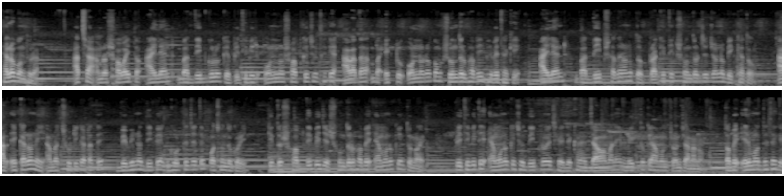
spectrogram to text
হ্যালো বন্ধুরা আচ্ছা আমরা সবাই তো আইল্যান্ড বা দ্বীপগুলোকে পৃথিবীর অন্য সব কিছু থেকে আলাদা বা একটু অন্যরকম সুন্দরভাবেই ভেবে থাকি। আইল্যান্ড বা দ্বীপ সাধারণত প্রাকৃতিক সৌন্দর্যের জন্য বিখ্যাত। আর এ কারণেই আমরা ছুটি কাটাতে বিভিন্ন দ্বীপে ঘুরতে যেতে পছন্দ করি। কিন্তু সব দ্বীপই যে সুন্দর হবে এমনও কিন্তু নয়। পৃথিবীতে এমনও কিছু দ্বীপ রয়েছে যেখানে যাওয়া মানে মৃত্যুকে আমন্ত্রণ জানানো। তবে এর মধ্যে থেকে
